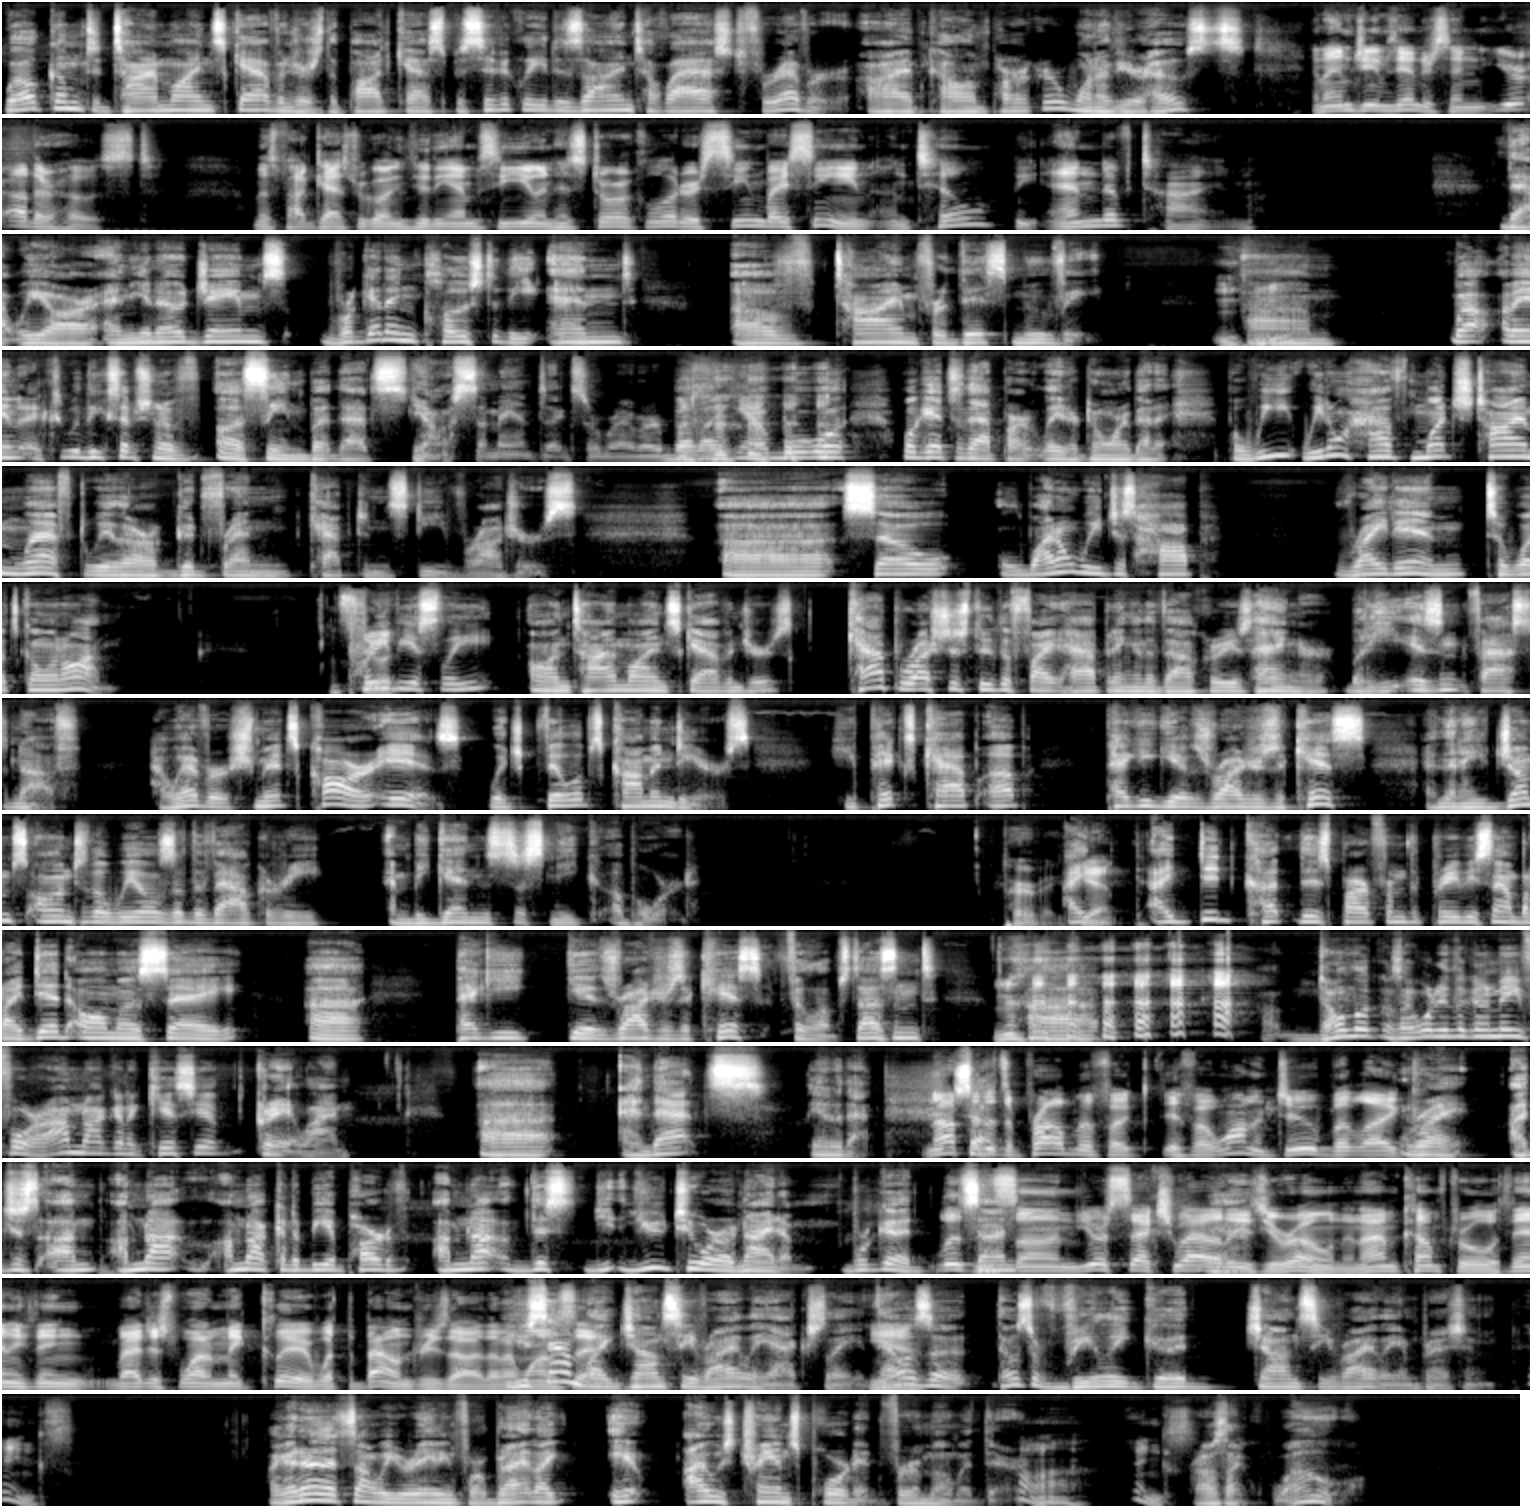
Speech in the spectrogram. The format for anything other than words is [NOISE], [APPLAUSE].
Welcome to Timeline Scavengers, the podcast specifically designed to last forever. I'm Colin Parker, one of your hosts. And I'm James Anderson, your other host. On this podcast, we're going through the MCU in historical order, scene by scene, until the end of time. That we are. And you know, James, we're getting close to the end of time for this movie. Um, well, I mean, ex- with the exception of a scene, but that's you know semantics or whatever. But like you know, [LAUGHS] we'll, we'll we'll get to that part later. Don't worry about it. But we we don't have much time left with our good friend Captain Steve Rogers. Uh, so why don't we just hop right in to what's going on? Let's. Previously on Timeline Scavengers, Cap rushes through the fight happening in the Valkyrie's hangar, but he isn't fast enough. However, Schmidt's car is, which Phillips commandeers. He picks Cap up, Peggy gives Rogers a kiss, and then he jumps onto the wheels of the Valkyrie and begins to sneak aboard. Perfect. I, yeah. I did cut this part from the previous sound, but I did almost say uh, Peggy gives Rogers a kiss, Phillips doesn't. [LAUGHS] Uh, don't look. I was like, what are you looking at me for? I'm not going to kiss you. Great line. Uh, and that's the end of that. Not so- that it's a problem if I if I wanted to, but like Right. I just I'm I'm not I'm not going to be a part of I'm not this you two are an item. We're good. listen, son. son, your sexuality is your own, and I'm comfortable with anything. I just want to make clear what the boundaries are that I You want to sound like John C. Reilly actually. That Yeah. was a that was a really good John C. Reilly impression. Thanks. Like I know that's not what you were aiming for, but I like it I was transported for a moment there. Aw, thanks. I was like, "Whoa.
